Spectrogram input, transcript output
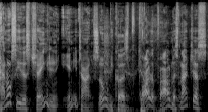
I don't see this changing anytime soon because part of the problem is not just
